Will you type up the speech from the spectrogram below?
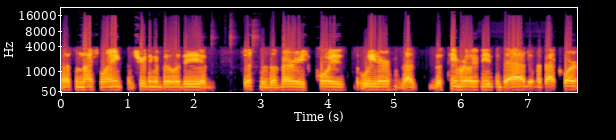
has some nice length and shooting ability, and just is a very poised leader that this team really needed to add in the backcourt.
